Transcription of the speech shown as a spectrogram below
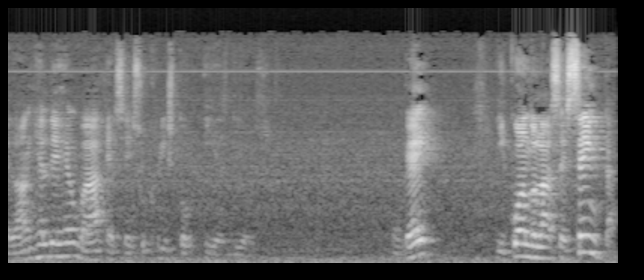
El ángel de Jehová es Jesucristo y es Dios. ¿Ok? Y cuando la 60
